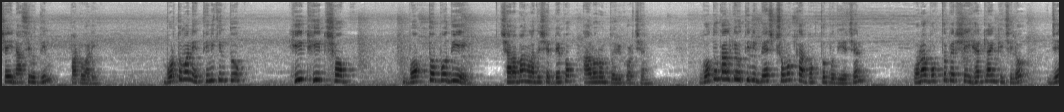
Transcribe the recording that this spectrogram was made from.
সেই নাসিরুদ্দিন পাটোয়ারি। বর্তমানে তিনি কিন্তু হিট হিট সব বক্তব্য দিয়ে সারা বাংলাদেশে ব্যাপক আলোড়ন তৈরি করছেন। গতকালকেও তিনি বেশ চমৎকার বক্তব্য দিয়েছেন। ওনার বক্তব্যের সেই হেডলাইনটি ছিল যে,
